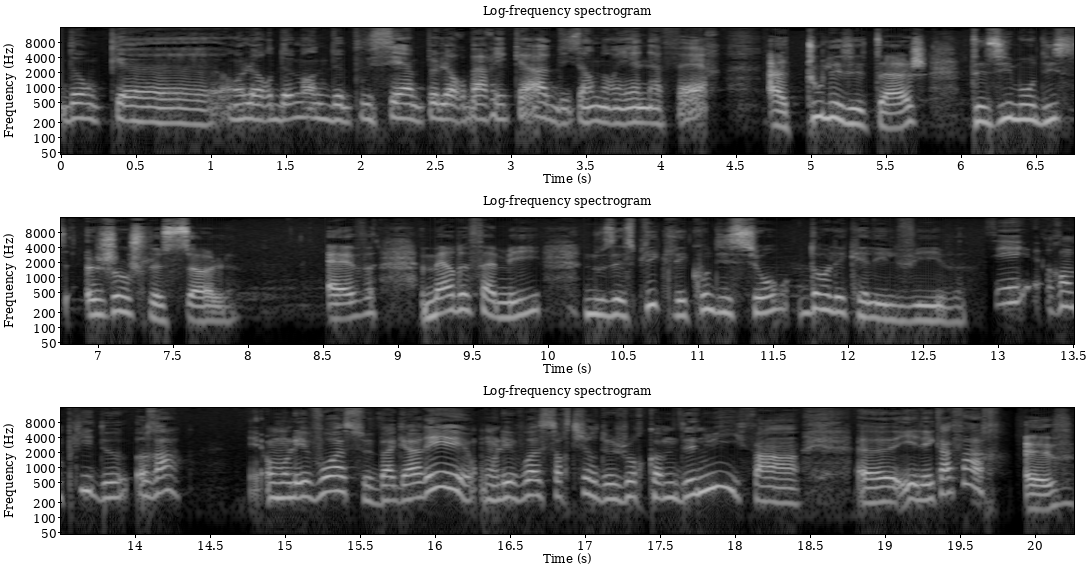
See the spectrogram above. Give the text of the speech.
Donc, euh, on leur demande de pousser un peu leur barricade, ils n'en ont rien à faire. À tous les étages, des immondices jonchent le sol. Eve, mère de famille, nous explique les conditions dans lesquelles ils vivent. C'est rempli de rats. on les voit se bagarrer, on les voit sortir de jour comme de nuit, enfin, euh, et les cafards. Eve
